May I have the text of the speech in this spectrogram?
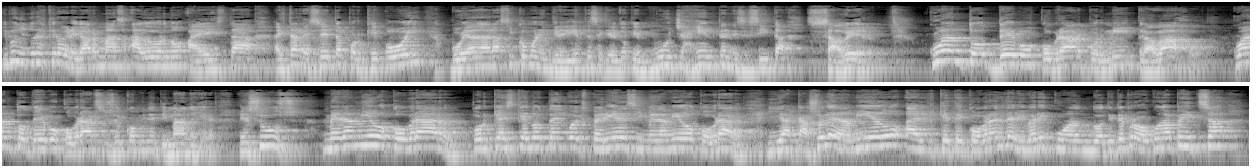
Y bueno, yo les quiero agregar más adorno a esta, a esta receta porque hoy voy a dar así como el ingrediente secreto que mucha gente necesita saber. ¿Cuánto debo cobrar por mi trabajo? ¿Cuánto debo cobrar si soy community manager? Jesús, me da miedo cobrar porque es que no tengo experiencia y me da miedo cobrar. ¿Y acaso le da miedo al que te cobra el delivery cuando a ti te provoca una pizza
